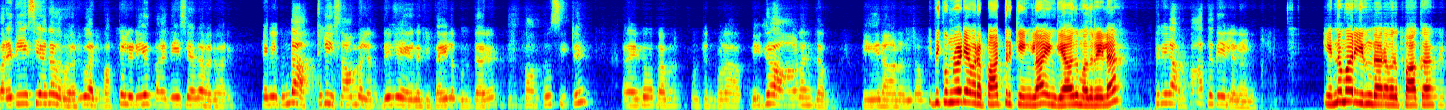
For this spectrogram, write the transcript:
பரதேசியா தான் அவர் வருவாரு. மக்களிடையே பரதேசியா தான் வருவாரு. எங்களுக்கு இந்தா குடி சாம்பல் அப்படின்னு எனக்கு கையில கொடுத்தாரு. நான் பூசிட்டு இன்னொரு நபருக்கு கொடுத்துட்டு போனா மிக ஆனந்தம் பேரானந்தம். இதுக்கு முன்னாடி அவரை பார்த்துருக்கீங்களா? எங்கேயாவது மதுரையில்? தெரியல அவர் பார்த்ததே இல்லை நான். என்ன மாதிரி இருந்தார் அவர் பார்க்க?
